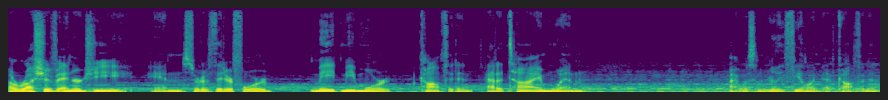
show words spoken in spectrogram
a rush of energy and sort of therefore made me more confident at a time when I wasn't really feeling that confident.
